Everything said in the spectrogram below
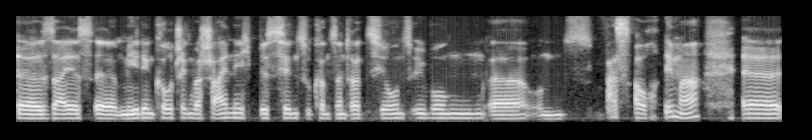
äh, sei es äh, Mediencoaching wahrscheinlich bis hin zu Konzentrationsübungen äh, und was auch immer. Äh,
